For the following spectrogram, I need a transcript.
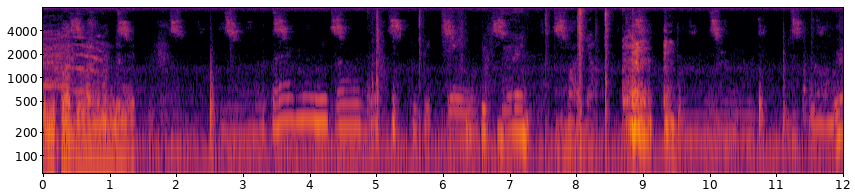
Lumipad, wala naman din eh. Fifteen. Maya. Nueve.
